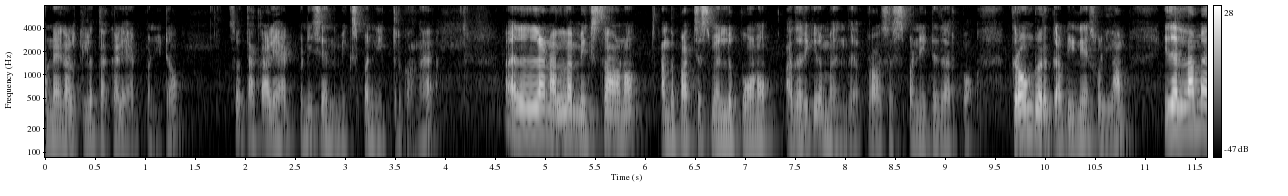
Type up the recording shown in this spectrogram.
ஒன்றே கால் கிலோ தக்காளி ஆட் பண்ணிட்டோம். ஸோ தக்காளி ஆட் பண்ணி சேர்ந்து மிக்ஸ் பண்ணிகிட்ருக்கோங்க எல்லாம் நல்லா மிக்ஸ் ஆகணும். அந்த பச்சை ஸ்மெல்லு போகணும். அது வரைக்கும் நம்ம இந்த ப்ராசஸ் பண்ணிகிட்டு தான் இருப்போம். கிரவுண்ட் ஒர்க் அப்படின்னே சொல்லலாம். இது எல்லாமே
